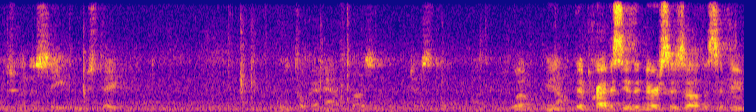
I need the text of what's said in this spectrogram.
Who's gonna see who's taking, who took a half dozen, who just took one? well, You know. the privacy of the nurse's office, if you,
